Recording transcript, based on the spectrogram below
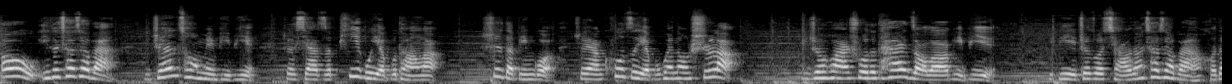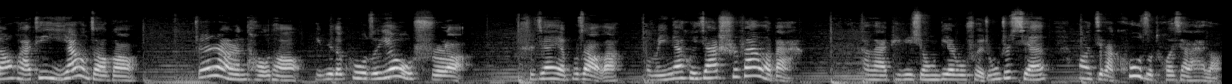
哦，一个跷跷板，你真聪明，皮皮，这下子屁股也不疼了。是的，宾果，这样裤子也不会弄湿了。你这话说的太早了，皮皮。皮皮，这座桥当跷跷板和当滑梯一样糟糕，真让人头疼。皮皮的裤子又湿了。时间也不早了，我们应该回家吃饭了吧？看来皮皮熊跌入水中之前忘记把裤子脱下来了。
